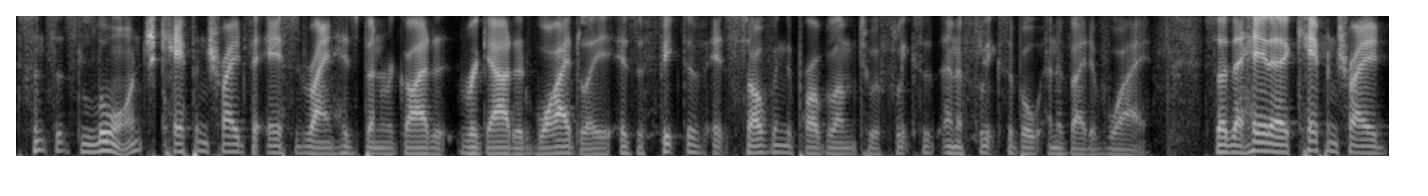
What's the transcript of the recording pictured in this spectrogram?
Since its launch, cap and trade for acid rain has been regarded, regarded widely as effective at solving the problem to a flexi- in a flexible, innovative way. So they had a cap and trade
